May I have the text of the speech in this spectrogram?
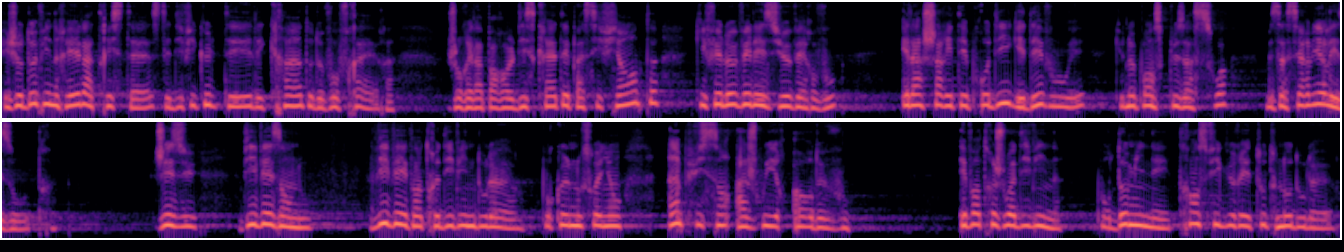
et je devinerai la tristesse, les difficultés, les craintes de vos frères. J'aurai la parole discrète et pacifiante qui fait lever les yeux vers vous, et la charité prodigue et dévouée qui ne pense plus à soi, mais à servir les autres. Jésus, vivez en nous, vivez votre divine douleur pour que nous soyons impuissants à jouir hors de vous, et votre joie divine pour dominer, transfigurer toutes nos douleurs.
